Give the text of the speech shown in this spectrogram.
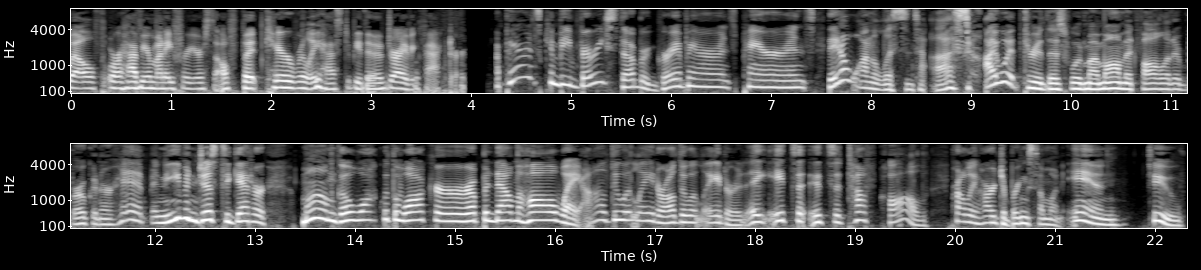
wealth or have your money for yourself, but care really has to be the driving factor Our parents can be very stubborn. Grandparents, parents, they don't want to listen to us. I went through this when my mom had fallen and broken her hip, and even just to get her, Mom, go walk with the walker up and down the hallway. I'll do it later. I'll do it later. It's a, it's a tough call. Probably hard to bring someone in too.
